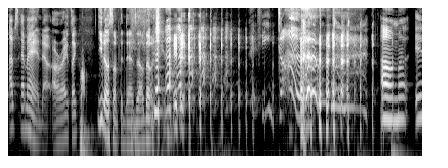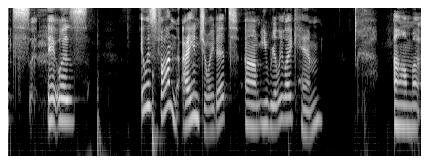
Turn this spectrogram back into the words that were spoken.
I just had my hand out. All right, it's like you know something, Denzel, don't you? he does. um, it's it was it was fun. I enjoyed it. Um, you really like him. Um,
